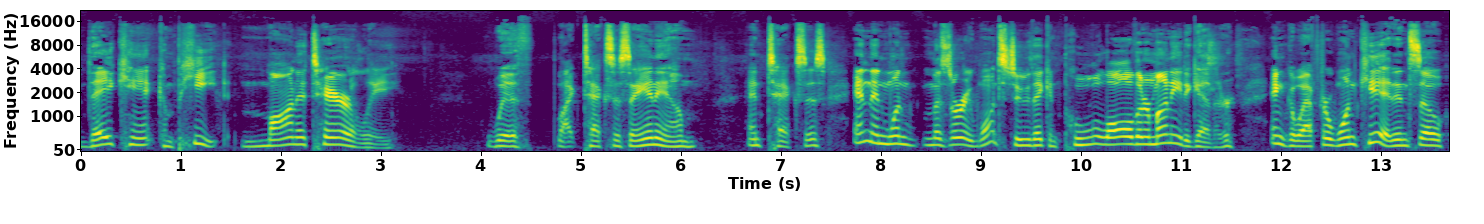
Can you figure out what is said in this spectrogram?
they can't compete monetarily with like Texas A&M and Texas. And then when Missouri wants to, they can pool all their money together and go after one kid. And so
